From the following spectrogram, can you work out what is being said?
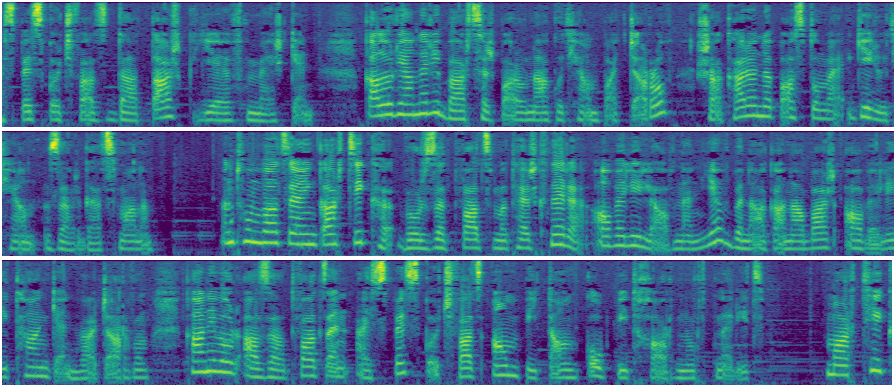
այսպես կոչված դատարկ եւ մերկ են։ Կալորիաների բարձր պարունակության պատճառով շաքարը նպաստում է գիրության զարգացմանը։ Ընթոնված է այն կարծիքը, որ զտված մթերքները ավելի լավն են եւ բնականաբար ավելի թանկ են վաճառվում, քանի որ ազատված են այսպես կոչված անպիտան կոպիտ խառնուրդներից։ Մարդիկ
